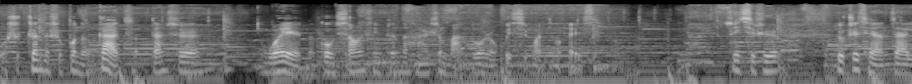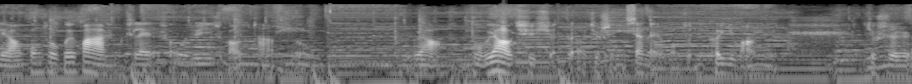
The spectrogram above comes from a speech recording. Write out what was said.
我是真的是不能 get，但是我也能够相信，真的还是蛮多人会喜欢这种类型的。所以其实就之前在聊工作规划什么之类的时候，我就一直告诉他，就不要不要去选择，就是你现在的工作，你可以往你。就是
